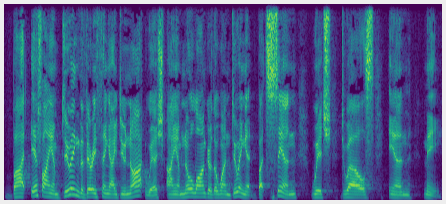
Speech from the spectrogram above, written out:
But if I am doing the very thing I do not wish, I am no longer the one doing it, but sin which dwells in me.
